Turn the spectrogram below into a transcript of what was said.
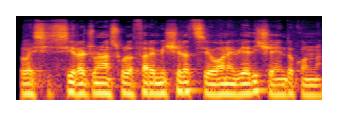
dove si, si ragiona sul fare miscelazione e via dicendo. Con,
